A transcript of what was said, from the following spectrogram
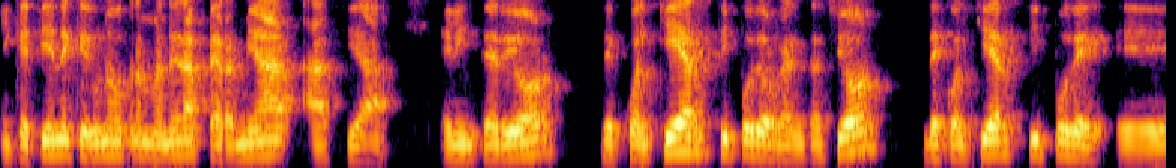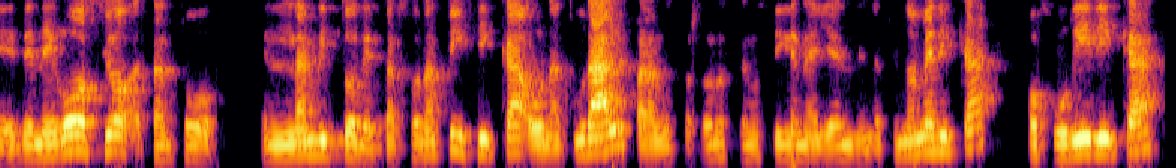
y que tiene que de una u otra manera permear hacia el interior de cualquier tipo de organización, de cualquier tipo de, eh, de, negocio, tanto en el ámbito de persona física o natural, para las personas que nos siguen allá en, en Latinoamérica, o jurídica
